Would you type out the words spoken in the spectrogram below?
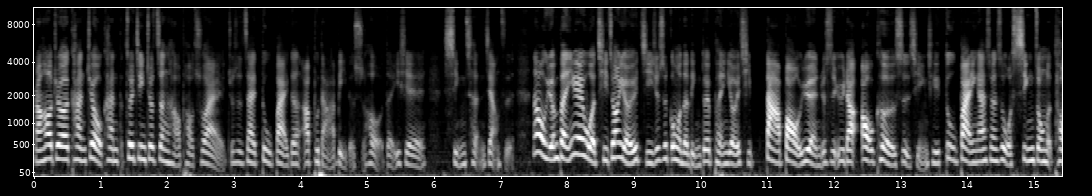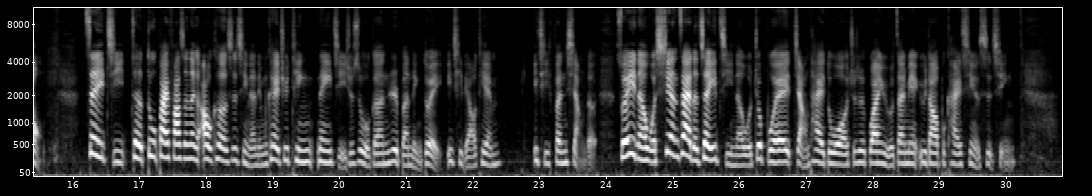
然后就会看，就有看最近就正好跑出来，就是在杜拜跟阿布达比的时候的一些行程这样子。那我原本因为我其中有一集就是跟我的领队朋友一起大抱怨，就是遇到奥克的事情。其实杜拜应该算是我心中的痛。这一集这杜拜发生那个奥克的事情呢，你们可以去听那一集，就是我跟日本领队一起聊天。一起分享的，所以呢，我现在的这一集呢，我就不会讲太多，就是关于我在那边遇到不开心的事情。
